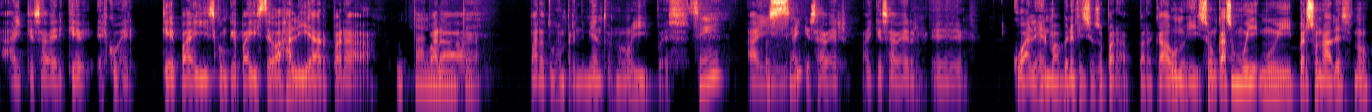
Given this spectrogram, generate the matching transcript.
hay que saber que escoger qué país, con qué país te vas a liar para, para para tus emprendimientos, ¿no? Y pues, sí, hay, pues hay que saber, hay que saber eh, cuál es el más beneficioso para, para, cada uno. Y son casos muy, muy personales, ¿no?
